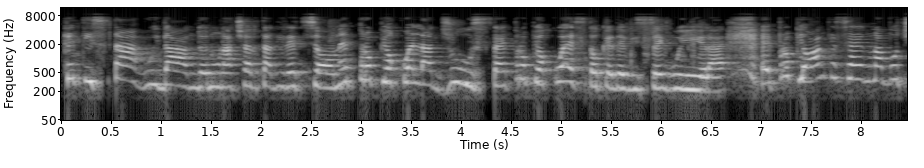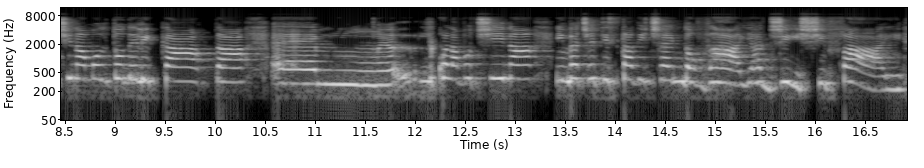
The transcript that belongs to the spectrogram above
che ti sta guidando in una certa direzione. È proprio quella giusta è proprio questo che devi seguire. È proprio anche se è una vocina molto delicata ehm, quella vocina invece ti sta dicendo vai agisci fai.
